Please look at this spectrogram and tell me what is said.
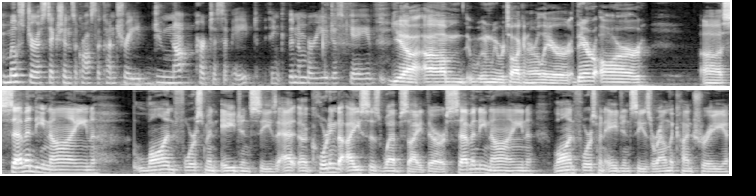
most jurisdictions across the country do not participate. I think the number you just gave. Yeah, um, when we were talking earlier, there are uh, 79 law enforcement agencies. At, according to ICE's website, there are 79 law enforcement agencies around the country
